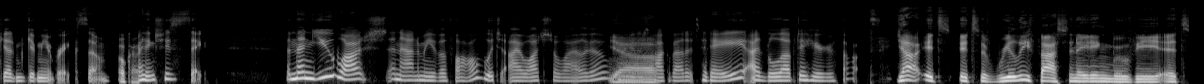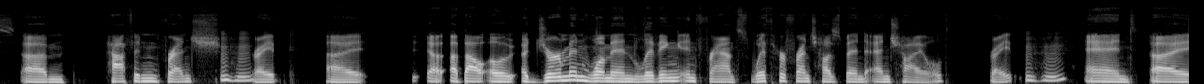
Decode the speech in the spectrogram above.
give give me a break. So okay. I think she's safe. And then you watched Anatomy of a Fall, which I watched a while ago. We're going Yeah. to talk about it today. I'd love to hear your thoughts. Yeah, it's it's a really fascinating movie. It's um half in French, hmm right? Uh, about a, a German woman living in France with her French husband and child, right? hmm And uh,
